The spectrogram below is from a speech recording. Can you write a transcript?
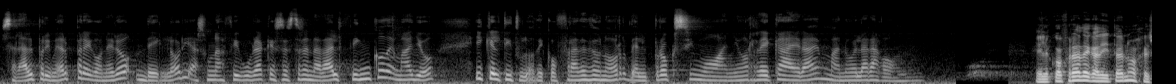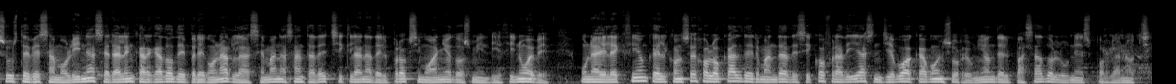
será el primer pregonero de Glorias, una figura que se estrenará el 5 de mayo y que el título de cofrade de honor del próximo año recaerá en Manuel Aragón. El cofrade gaditano Jesús de Besamolina será el encargado de pregonar la Semana Santa de Chiclana del próximo año 2019, una elección que el Consejo Local de Hermandades y Cofradías llevó a cabo en su reunión del pasado lunes por la noche.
